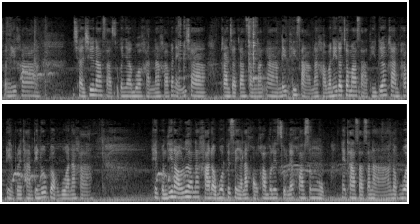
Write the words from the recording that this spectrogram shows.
สวัสดีค่ะฉันชื่อนางสาวสุกัญญาบัวขันนะคะ แผนกวิชาการจัดการสำนักงานเลขที่ 3 นะคะ วันนี้เราจะมาสาธิตเรื่องการพับเหรียญโปรยทานเป็นรูปดอกบัวนะคะ เหตุผลที่เราเลือกนะคะ ดอกบัวเป็นสัญลักษณ์ของความบริสุทธิ์และความสงบ ในทางศาสนา ดอกบัว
